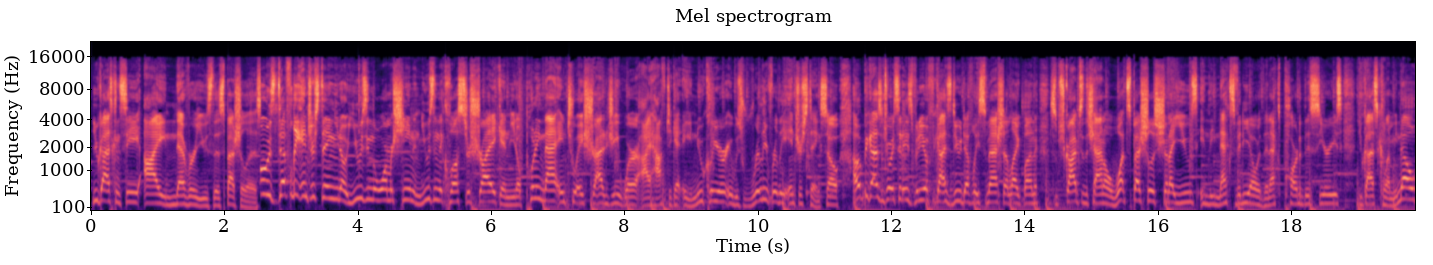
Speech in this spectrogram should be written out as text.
you guys can see I never use this specialist. So it was definitely interesting, you know, using the War Machine and using the Cluster Strike and, you know, putting that into a strategy where I have to get a nuclear. It was really, really interesting. So I hope you guys enjoyed today's video. If you guys do, definitely smash that like button, subscribe to the channel. What specialist should I use in the next video or the next part of this series? You guys can let me know.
